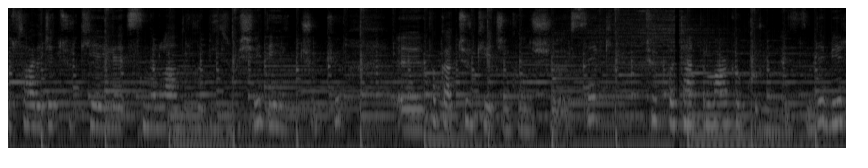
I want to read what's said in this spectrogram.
bu sadece Türkiye ile sınırlandırılabilir bir şey değil çünkü. E, fakat Türkiye için konuşuyor isek, Türk Patent ve Marka Kurumu nezdinde bir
